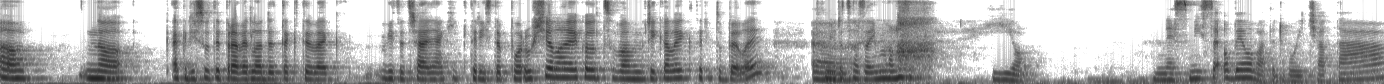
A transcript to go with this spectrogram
Uh, no, a když jsou ty pravidla detektivek, víte třeba nějaký, který jste porušila, jako co vám říkali, který to byly? To mě uh, docela zajímalo. Jo. Nesmí se objevovat dvojčata,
